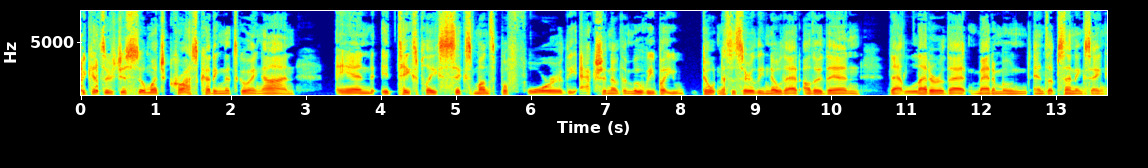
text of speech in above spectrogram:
because there's just so much cross cutting that's going on. And it takes place six months before the action of the movie, but you don't necessarily know that other than that letter that Madam Moon ends up sending saying,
